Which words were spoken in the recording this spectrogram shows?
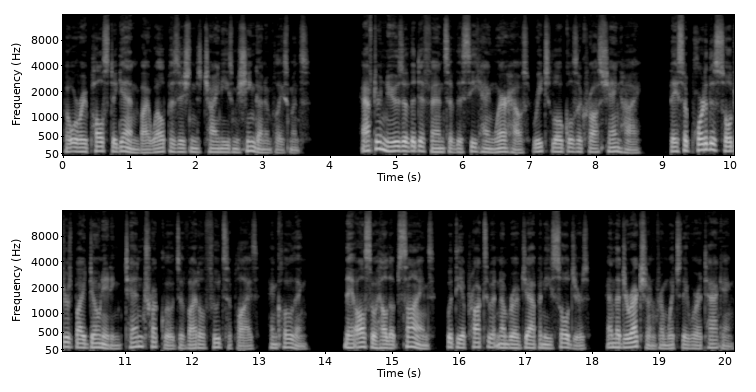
but were repulsed again by well positioned Chinese machine gun emplacements. After news of the defense of the Sihang warehouse reached locals across Shanghai, they supported the soldiers by donating 10 truckloads of vital food supplies and clothing. They also held up signs with the approximate number of Japanese soldiers and the direction from which they were attacking.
